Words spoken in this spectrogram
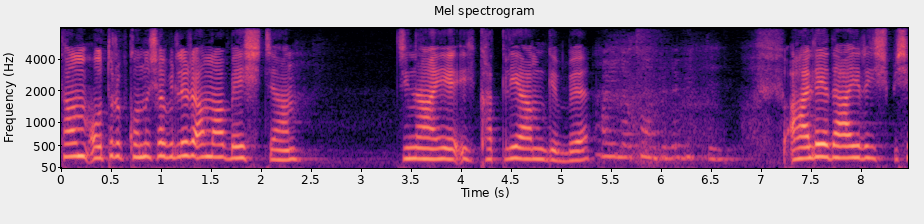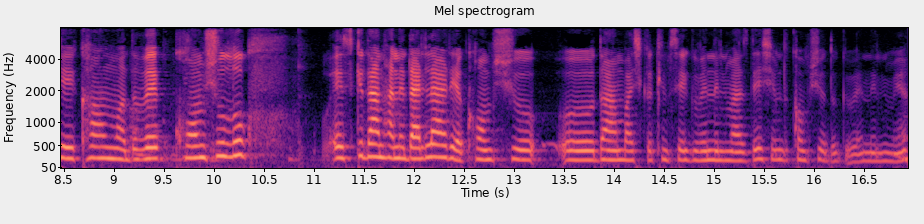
Tam oturup konuşabilir ama beş can. Cinayet, katliam gibi. Aile komple bitti. Aileye dair hiçbir şey kalmadı ve komşuluk eskiden hani derler ya komşudan başka kimseye güvenilmez diye şimdi komşuya da güvenilmiyor.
